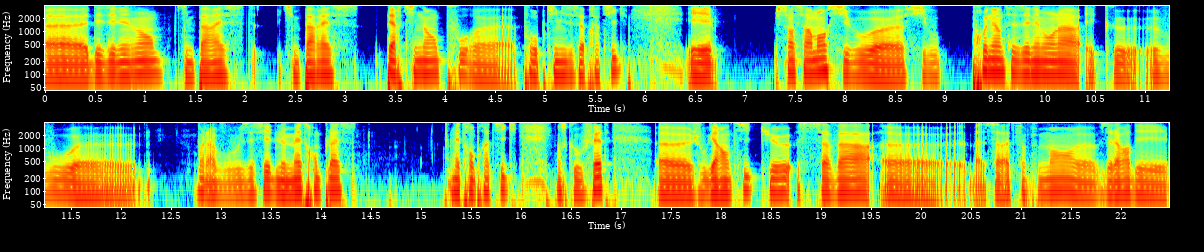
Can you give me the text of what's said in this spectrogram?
euh, des éléments qui me paraissent qui me paraissent pertinents pour pour optimiser sa pratique. Et sincèrement, si vous si vous prenez un de ces éléments là et que vous voilà, vous essayez de le mettre en place, mettre en pratique dans ce que vous faites, euh, je vous garantis que ça va, euh, bah, ça va tout simplement, euh, vous allez avoir des,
